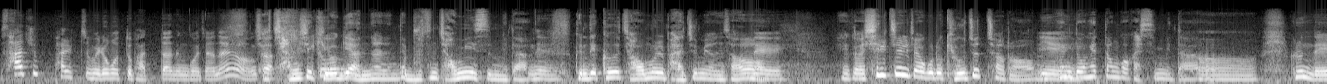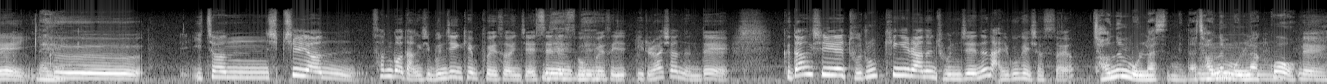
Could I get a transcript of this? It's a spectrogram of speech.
사주팔점 이런 것도 봤다는 거잖아요. 그러니까 잠시 기억이 안 나는데 무슨 점이 있습니다. 네. 근데 그 점을 봐주면서 네. 그러니까 실질적으로 교주처럼 예. 행동했던 것 같습니다. 아, 그런데 네. 그 2017년 선거 당시 문재인 캠프에서 이제 SNS 네, 본부에서 네. 일을 하셨는데 그 당시에 두루킹이라는 존재는 알고 계셨어요? 저는 몰랐습니다. 저는 음, 몰랐고, 네.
